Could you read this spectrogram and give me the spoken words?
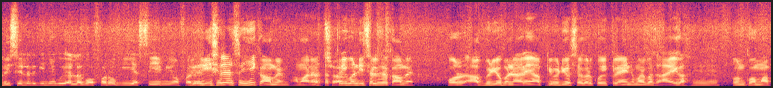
रीसेलर के लिए कोई अलग ऑफ़र होगी या सेम ही ऑफ़र है? रीसेलर से ही काम है हमारा अच्छा। तकरीबन रीसेलर से काम है। और आप वीडियो बना रहे हैं आपकी वीडियो से अगर कोई क्लाइंट हमारे पास आएगा तो उनको हम आप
